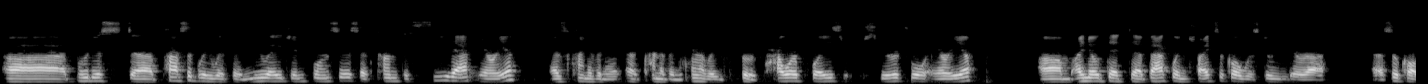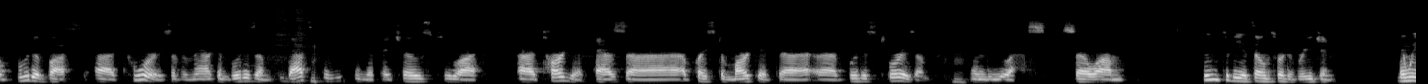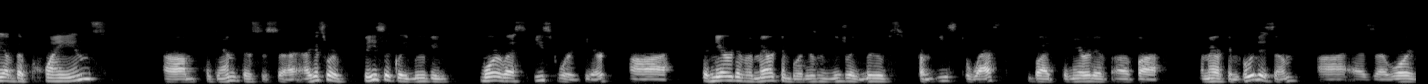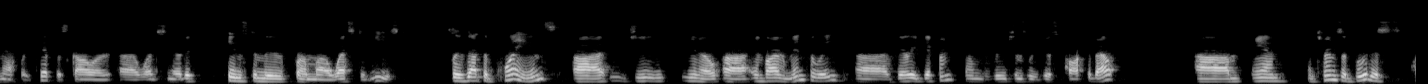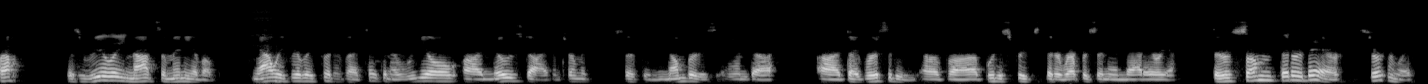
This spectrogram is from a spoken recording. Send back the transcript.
uh, Buddhists, uh, possibly with the New Age influences, have come to see that area as kind of an, a kind of inherently sort of power place, spiritual area. Um, I note that uh, back when Tricycle was doing their so-called Buddha bus tours of American Buddhism, that's the region that they chose to target as a place to market Buddhist tourism hmm. in the U.S. So um, seems to be its own sort of region. Then we have the plains. Um, again, this is uh, I guess we're basically moving more or less eastward here. Uh, the narrative of American Buddhism usually moves from east to west, but the narrative of uh, American Buddhism, uh, as uh, Rory Mathily Kipp, a scholar, uh, once noted, tends to move from west to east. So we've got the plains, uh, you know, uh, environmentally, uh, very different from the regions we just talked about. Um, and in terms of Buddhists, well, there's really not so many of them. Now we've really sort of uh, taken a real uh, nosedive in terms of the numbers and uh, diversity of Buddhist groups that are represented in that area. There are some that are there, certainly.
